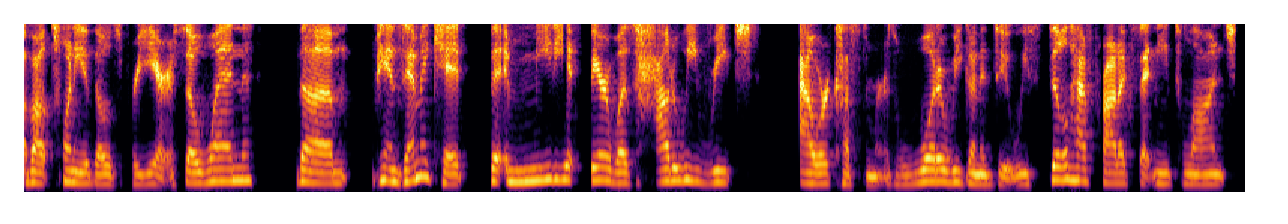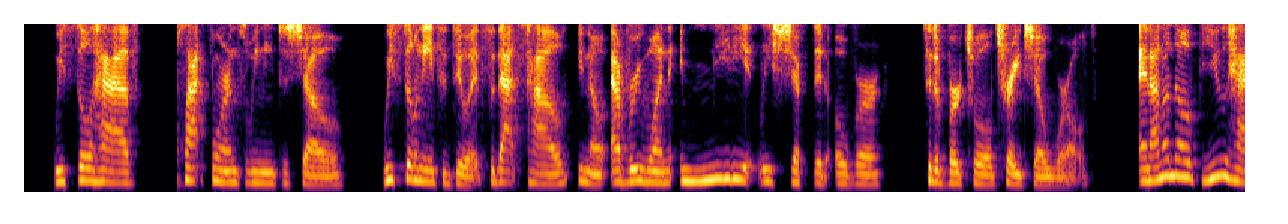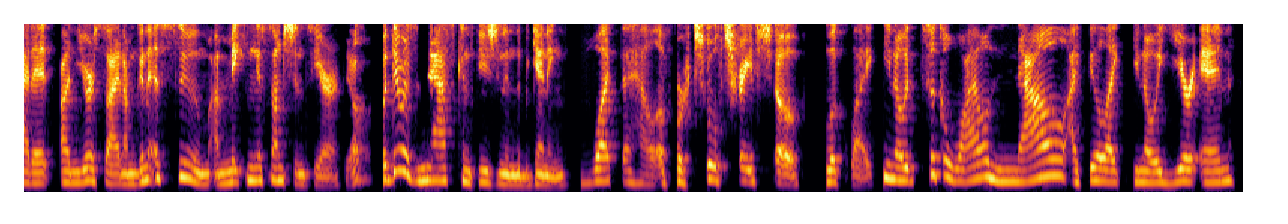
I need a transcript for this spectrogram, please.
about 20 of those per year. So when the um, pandemic hit, the immediate fear was how do we reach our customers? What are we going to do? We still have products that need to launch. We still have platforms we need to show. We still need to do it. So that's how, you know, everyone immediately shifted over to the virtual trade show world. And I don't know if you had it on your side. I'm going to assume, I'm making assumptions here. Yep. But there was mass confusion in the beginning. What the hell a virtual trade show looked like? You know, it took a while. Now I feel like, you know, a year in,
